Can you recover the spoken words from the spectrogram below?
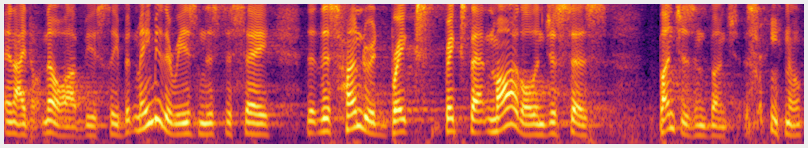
And I don't know, obviously, but maybe the reason is to say that this 100 breaks, breaks that model and just says bunches and bunches, you know,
